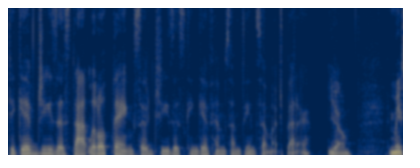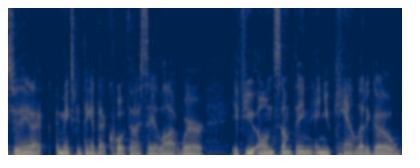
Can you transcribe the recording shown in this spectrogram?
to give Jesus that little thing so Jesus can give him something so much better. Yeah. It makes me think of that it makes me think of that quote that I say a lot where if you own something and you can't let it go,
